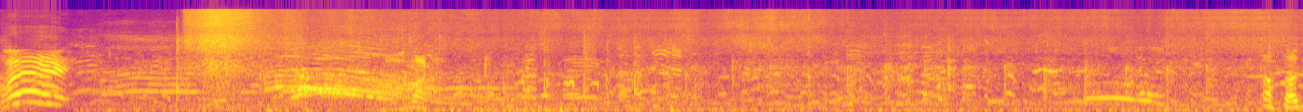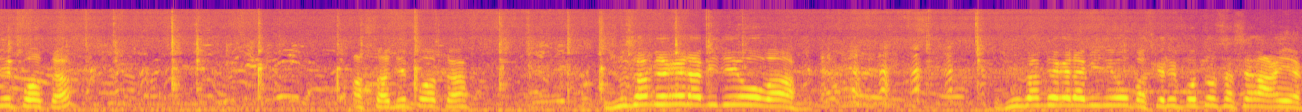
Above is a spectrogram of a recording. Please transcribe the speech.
Ouais Ah, vache. Ah, ça dépote, hein. Ah, ça dépote, hein. Je vous enverrai la vidéo, va. Je vous enverrai la vidéo parce que les photos, ça sert à rien.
